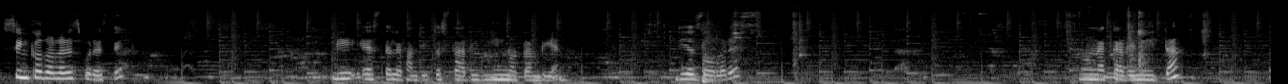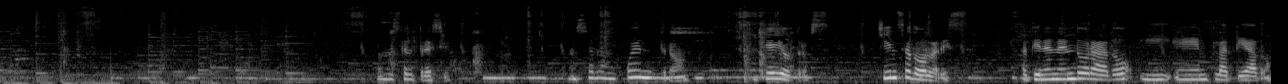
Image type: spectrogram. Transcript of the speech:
5 dólares por este. Y este elefantito está divino también. 10 dólares. Una cadenita. ¿Dónde está el precio? No se lo encuentro. Aquí hay otros. 15 dólares. La tienen en dorado y en plateado.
